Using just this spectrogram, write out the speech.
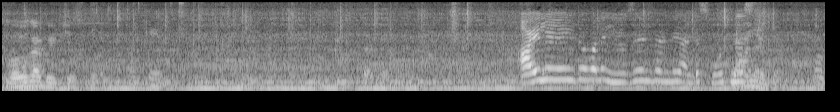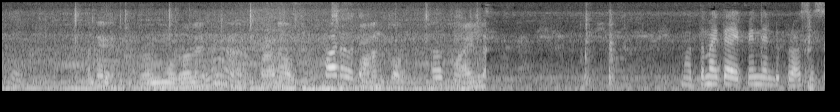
స్లోగా బీట్ చేసుకోవాలి. ఓకే. ఆయిల్ వేయడం వల్ల యూజ్ ఏంటండి? అంటే స్మూత్నెస్. ఓకే. అంటే రెండు మూడు రోజులైనా పాడవుతుంది. ఓకే. ఆయిల్ మొత్తం అయితే అయిపోయిందండి ప్రాసెస్.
